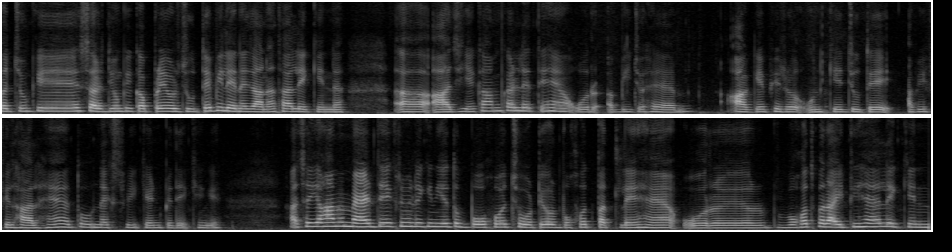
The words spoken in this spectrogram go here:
बच्चों के, सर्दियों के कपड़े और जूते भी लेने जाना था, लेकिन आज ये काम कर लेते हैं और अभी जो है, आगे फिर उनके जूते अभी फ़िलहाल हैं तो नेक्स्ट वीकेंड पे देखेंगे। अच्छा यहाँ मैं मैट देख रही हूँ, लेकिन ये तो बहुत छोटे और बहुत पतले हैं और बहुत वैरायटी है, लेकिन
